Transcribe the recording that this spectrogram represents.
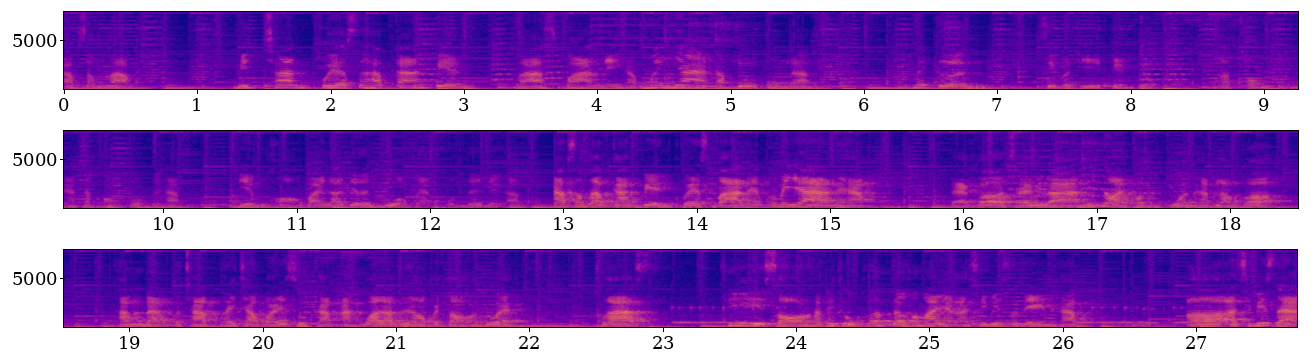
ครับสำหรับ mission quest นะครับการเปลี่ยน class Bard นั่นเองครับไม่ยากครับดูผมแล้ว ไม่เกิน 10นาทีเปลี่ยนจบแล้วของถึงนะถ้าของครบนะครับ เตรียมของไปแล้วเดินบวกแบบผมได้เลยครับครับสำหรับการเปลี่ยน quest Bard นะครับก็ไม่ยากนะครับ แต่ก็ใช้เวลานิดหน่อยพอสมควรนะครับ เราก็ทำแบบกระชับให้ฉับไวที่สุดครับอะว่าแล้วเดี๋ยวเราไปต่อกันด้วยคลาสที่2ครับที่ถูกเพิ่มเติมเข้ามาอย่างอาชิมิสนั่นเองนะครับอ่ออาชิมิสอะ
